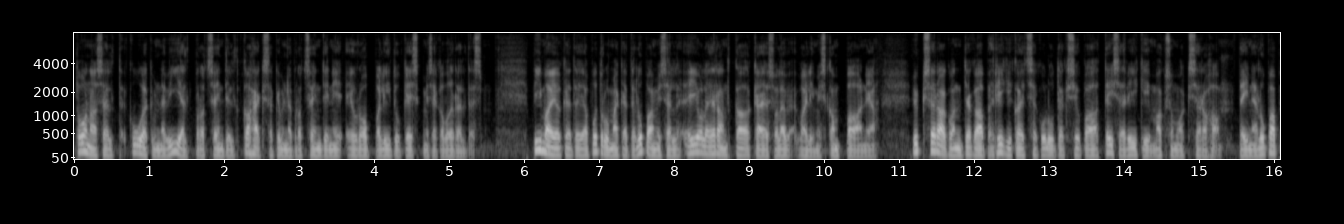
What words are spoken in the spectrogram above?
toonaselt kuuekümne viielt protsendilt kaheksakümne protsendini Euroopa Liidu keskmisega võrreldes. Piimajõgede ja pudrumägede lubamisel ei ole erand ka käesolev valimiskampaania üks erakond jagab riigikaitsekuludeks juba teise riigi maksumaksja raha, teine lubab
